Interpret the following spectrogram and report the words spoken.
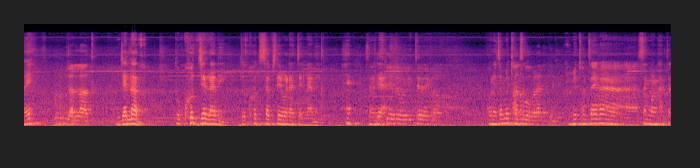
आहे? जल्लाद. जल्लाद तो खुद जल्लाद है तो खुद सबसे बड़ा जल्लाद है देखला कोणाचा मिथुनचा केली मिथुनचा आहे का सलमान खानचा?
